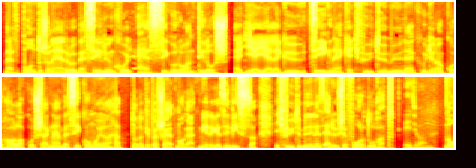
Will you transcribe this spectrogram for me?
Mert pontosan erről beszélünk, hogy ez szigorúan tilos egy ilyen jellegű cégnek, egy fűtőműnek, ugyanakkor ha a lakosság nem veszi komolyan, hát tulajdonképpen saját magát méregezi vissza. Egy fűtőműnél ez erőse fordulhat. Így van. No,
